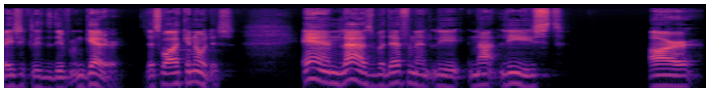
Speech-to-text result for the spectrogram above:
basically the different getter. That's what I can notice. And last but definitely not least are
